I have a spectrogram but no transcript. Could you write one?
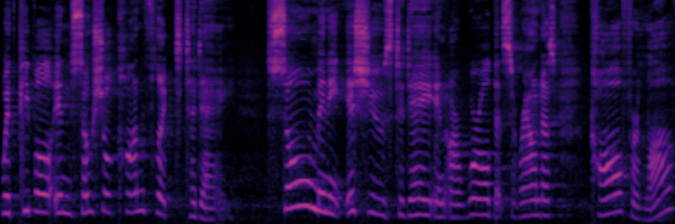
with people in social conflict today? So many issues today in our world that surround us call for love,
